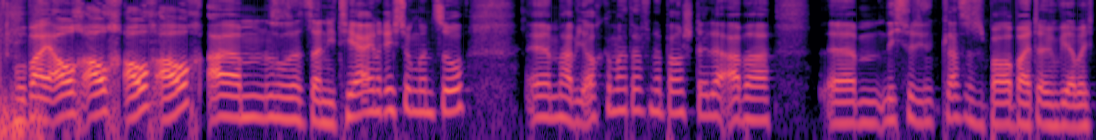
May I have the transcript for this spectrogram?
wobei auch, auch, auch, auch, ähm, so Sanitäreinrichtungen und so, ähm, habe ich auch gemacht auf einer Baustelle, aber ähm, nicht so diesen klassischen Bauarbeiter irgendwie, aber ich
